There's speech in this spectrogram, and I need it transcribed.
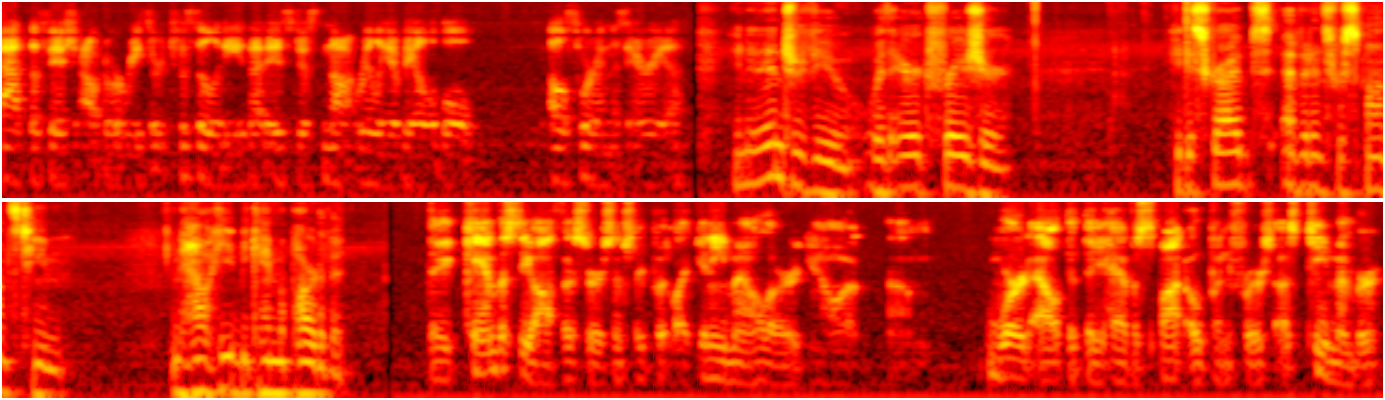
at the Fish Outdoor Research Facility that is just not really available elsewhere in this area. In an interview with Eric Frazier, he describes Evidence Response Team and how he became a part of it. They canvass the office or essentially put like an email or you know a um, word out that they have a spot open for a team member.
